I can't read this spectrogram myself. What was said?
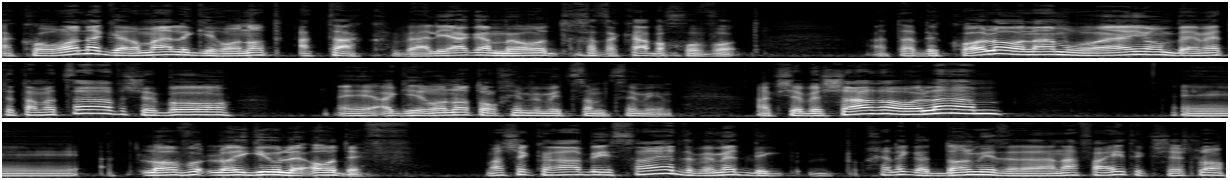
הקורונה גרמה לגירעונות עתק, ועלייה גם מאוד חזקה בחובות. אתה בכל העולם רואה היום באמת את המצב שבו הגירעונות הולכים ומצטמצמים. רק שבשאר העולם uh, לא, לא הגיעו לעודף. מה שקרה בישראל זה באמת, חלק גדול מזה זה ענף ההייטק, שיש לו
